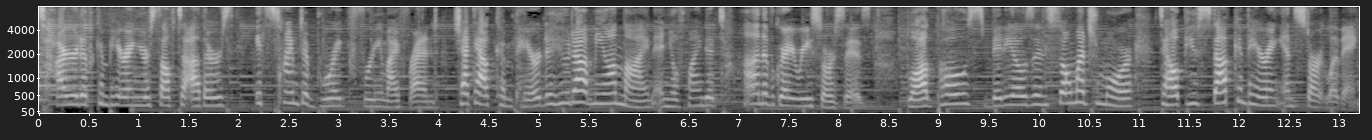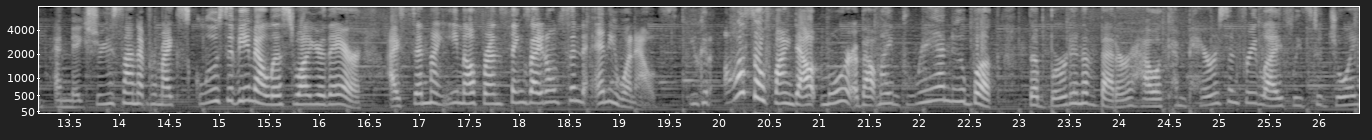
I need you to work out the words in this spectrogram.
tired of comparing yourself to others? It's time to break free, my friend. Check out comparedtowho.me online and you'll find a ton of great resources, blog posts, videos, and so much more to help you stop comparing and start living. And make sure you sign up for my exclusive email list while you're there. I send my email friends things I don't send anyone else. You can also find out more about my brand new book, The Burden of Better How a Comparison Free Life Leads to Joy,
